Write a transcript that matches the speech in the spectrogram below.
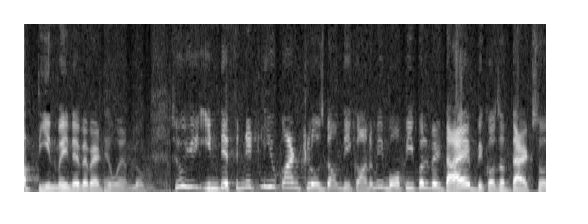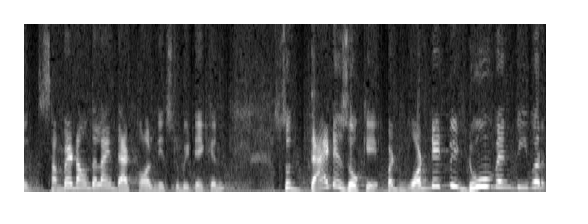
अब तीन महीने पे बैठे हुए हम लोग। So you indefinitely you can't close down the economy more people will die because of that so somewhere down the line that call needs to be taken so that is okay but what did we do when we were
